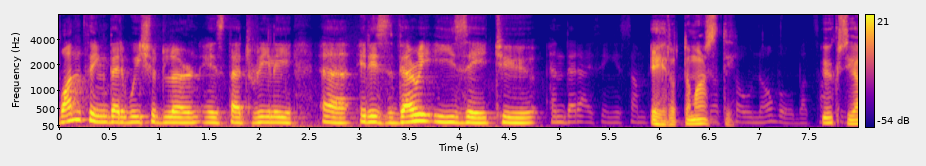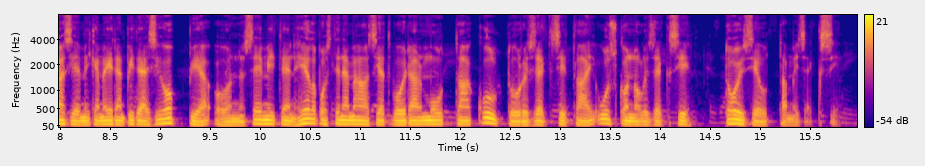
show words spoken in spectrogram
one thing that we should learn is that really uh, it is very easy to, and that I think is something. Ehdottomasti. Yksi asia, mikä meidän pitäisi oppia, on se, miten helposti nämä asiat voidaan muuttaa kulttuuriseksi tai uskonnolliseksi toiseuttamiseksi.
